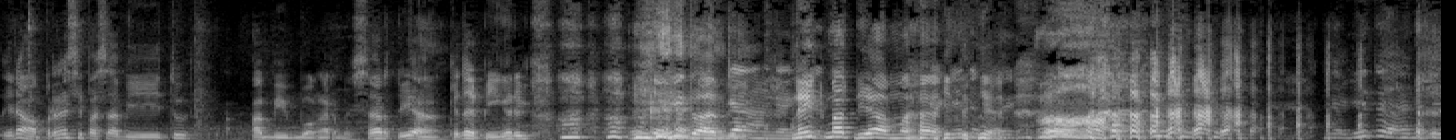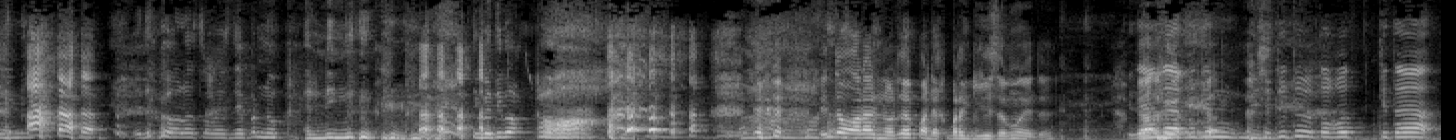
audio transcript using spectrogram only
Ira nggak pernah sih pas Abi itu Abi buang air besar tuh ya kita di pinggir ah, ah, kayak gitu Abi. Enggak, enggak nikmat dia sama itunya. Ya gitu. Anjing. itu kalau soalnya penuh hening. Tiba-tiba wah. Itu orang hotel pada pergi semua itu. Kita takutin di situ tuh takut kita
